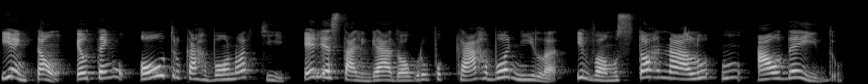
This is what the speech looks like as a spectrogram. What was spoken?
E então, eu tenho outro carbono aqui. Ele está ligado ao grupo carbonila e vamos torná-lo um aldeído.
